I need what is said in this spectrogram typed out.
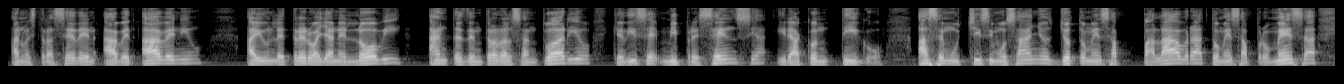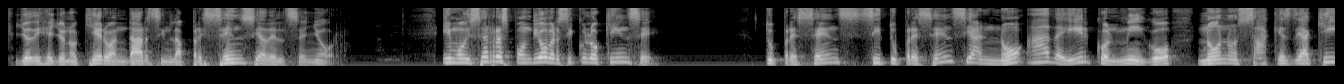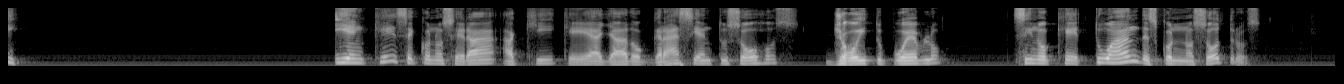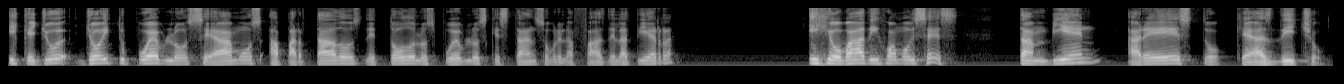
a nuestra sede en Abbott Avenue, hay un letrero allá en el lobby antes de entrar al santuario que dice, mi presencia irá contigo. Hace muchísimos años yo tomé esa palabra, tomé esa promesa y yo dije, yo no quiero andar sin la presencia del Señor. Y Moisés respondió, versículo 15, tu si tu presencia no ha de ir conmigo, no nos saques de aquí. ¿Y en qué se conocerá aquí que he hallado gracia en tus ojos, yo y tu pueblo? Sino que tú andes con nosotros y que yo, yo y tu pueblo seamos apartados de todos los pueblos que están sobre la faz de la tierra. Y Jehová dijo a Moisés, también haré esto que has dicho,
